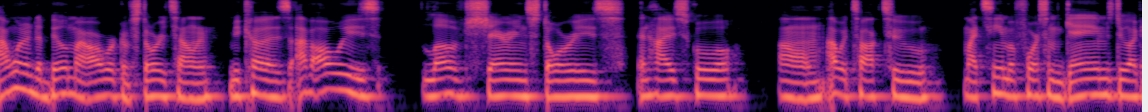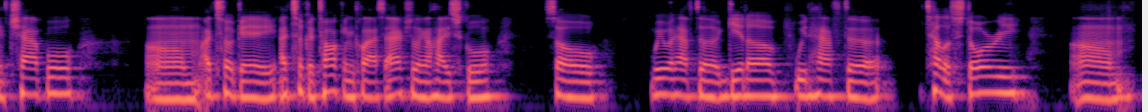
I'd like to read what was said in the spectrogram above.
I wanted to build my artwork of storytelling because I've always loved sharing stories in high school. Um, I would talk to my team before some games, do like a chapel. Um, I took a I took a talking class actually in high school. So we would have to get up, we'd have to tell a story. Um,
